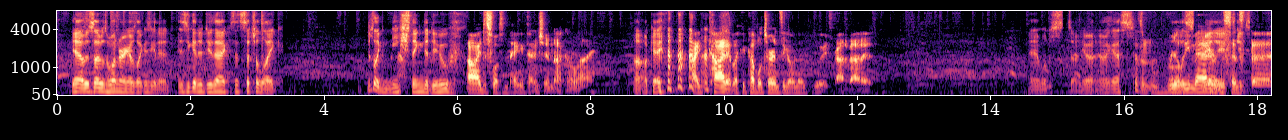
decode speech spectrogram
yeah, I was I was wondering. I was like, is he gonna is he gonna do that? Because it's such a like such like niche thing to do. Oh, I just wasn't paying attention. Not gonna lie. Oh, okay. I caught it like a couple turns ago and then completely forgot about it. and we'll just stun you out now, I guess. Doesn't Well, really this matter really since the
